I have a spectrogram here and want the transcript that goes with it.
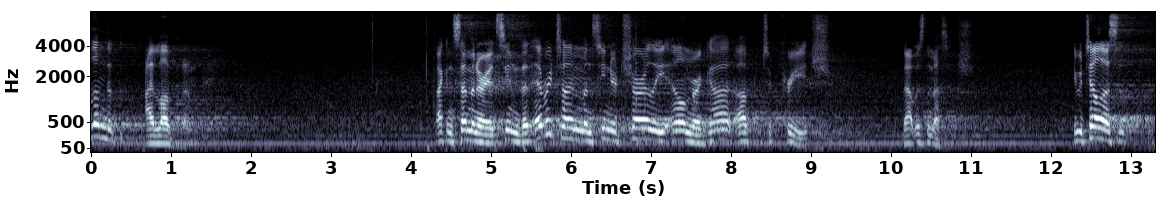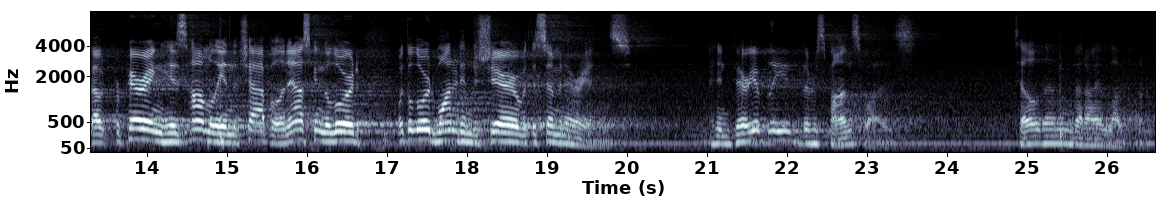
them that I love them. Back in seminary, it seemed that every time Monsignor Charlie Elmer got up to preach, that was the message. He would tell us about preparing his homily in the chapel and asking the Lord what the Lord wanted him to share with the seminarians. And invariably, the response was, Tell them that I love them.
